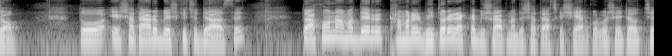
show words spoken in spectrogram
জব তো এর সাথে আরও বেশ কিছু দেওয়া আছে। তো এখন আমাদের খামারের ভিতরের একটা বিষয় আপনাদের সাথে আজকে শেয়ার করব। সেটা হচ্ছে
